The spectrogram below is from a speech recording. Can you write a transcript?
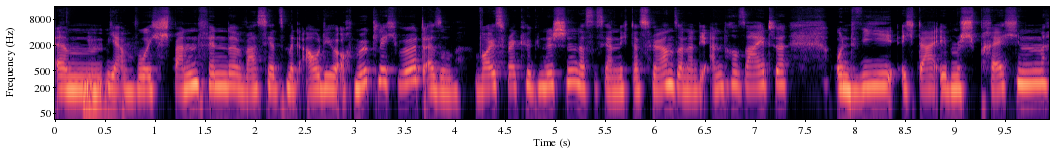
ähm, mhm. ja, wo ich spannend finde, was jetzt mit Audio auch möglich wird. Also Voice Recognition, das ist ja nicht das Hören, sondern die andere Seite. Und wie ich da eben sprechen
